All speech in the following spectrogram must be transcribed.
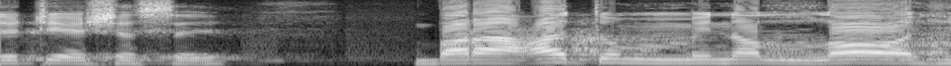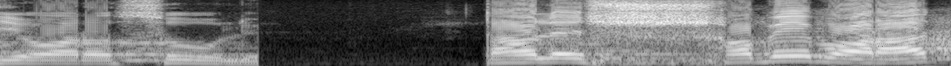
যেটি এসেছে, বারাআতুম মিনাল্লাহি ওয়া রাসূল। তাহলে সবে বরাত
